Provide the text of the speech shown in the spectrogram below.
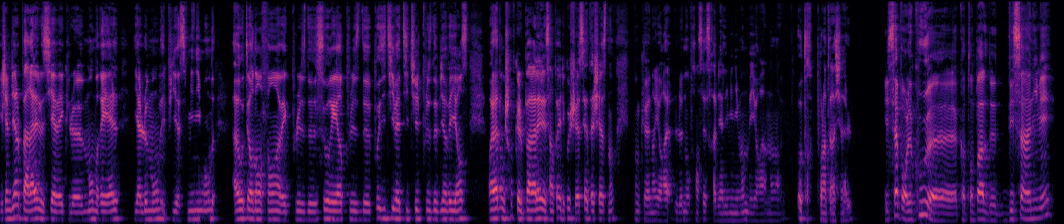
Et j'aime bien le parallèle aussi avec le monde réel. Il y a le monde et puis il y a ce mini-monde à hauteur d'enfant, avec plus de sourire, plus de positive attitude, plus de bienveillance. Voilà, donc je trouve que le parallèle est sympa et du coup, je suis assez attaché à ce nom. Donc, euh, non, il y aura le nom français sera bien les mais il y aura un nom autre pour l'international. Et ça, pour le coup, euh, quand on parle de dessin animé,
